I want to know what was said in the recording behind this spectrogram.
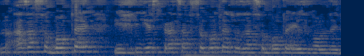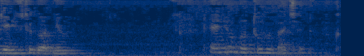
no, a za sobotę, jeśli jest praca w sobotę, to za sobotę jest wolny dzień w tygodniu. Eniu, bo tu chyba cię tylko.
